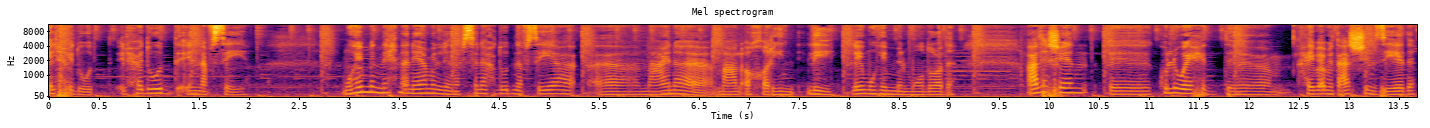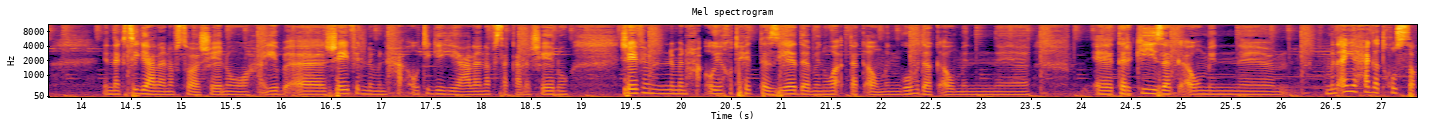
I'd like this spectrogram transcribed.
الحدود الحدود النفسية. مهم إن إحنا نعمل لنفسنا حدود نفسية آه، معانا مع الآخرين. ليه؟ ليه مهم الموضوع ده؟ علشان آه، كل واحد آه، هيبقى متعشم زيادة. إنك تيجي على نفسه عشانه هيبقى شايف إن من حقه تيجي على نفسك علشانه. شايف إن من حقه ياخد حتة زيادة من وقتك أو من جهدك أو من آه، تركيزك أو من آه، من أي حاجة تخصك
